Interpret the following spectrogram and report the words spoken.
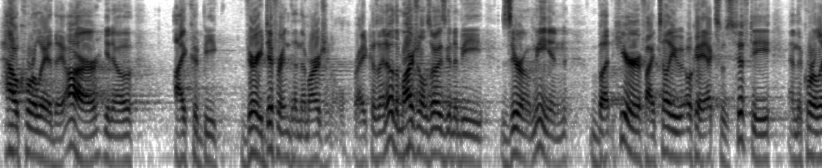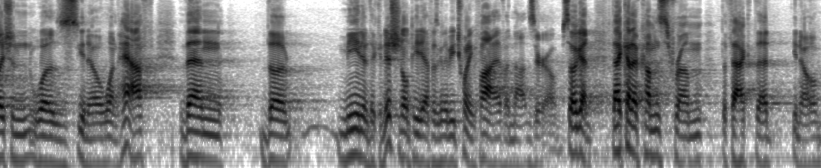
how correlated they are, you know, I could be very different than the marginal, right? Because I know the marginal is always going to be zero mean, but here if I tell you, okay, x was 50 and the correlation was, you know, one half, then the mean of the conditional PDF is going to be 25 and not zero. So again, that kind of comes from the fact that, you know,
